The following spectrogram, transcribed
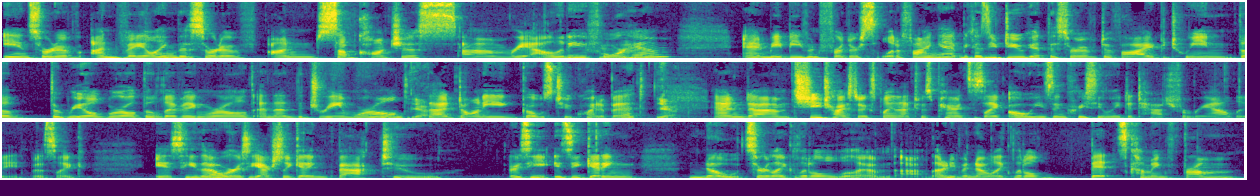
in sort of unveiling this sort of un- subconscious um, reality for him and maybe even further solidifying it because you do get this sort of divide between the, the real world, the living world, and then the dream world Yeah. that Donnie goes to quite a bit. Yeah. And um, she tries to explain that to his parents. It's like, oh, he's increasingly detached from reality. But it's like, is he though, or is he actually getting back to, or is he is he getting notes or like little um, I don't even know like little bits coming from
